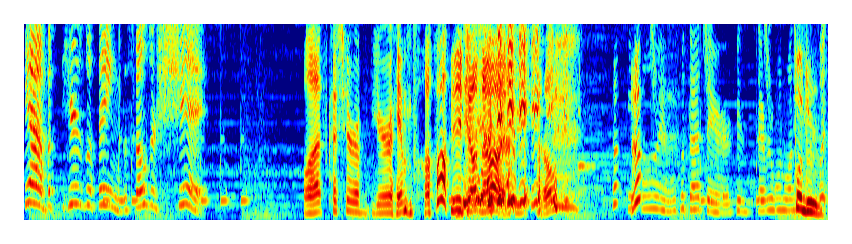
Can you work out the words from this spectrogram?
yeah, but here's the thing: the spells are shit. Well, that's because you're a, you're a himbo. you don't know. it, so. Okay, fine, we'll put that there because everyone wants Thunder. to put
